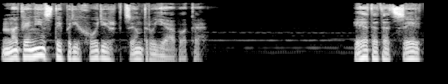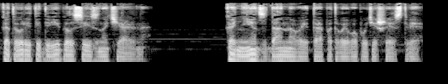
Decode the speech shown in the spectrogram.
Наконец ты приходишь к центру яблока – это та цель, к которой ты двигался изначально. Конец данного этапа твоего путешествия.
